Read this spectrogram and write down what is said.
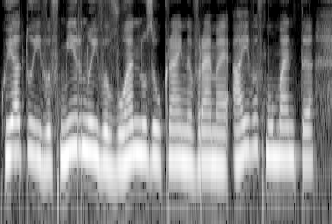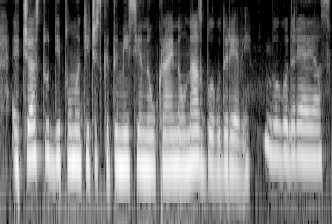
която и в мирно, и в военно за Украина време, а и в момента е част от дипломатическата мисия на Украина у нас. Благодаря ви. Благодаря и аз.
